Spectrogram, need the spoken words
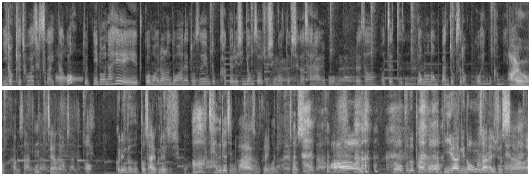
이렇게 좋아질 수가 있다고 어. 또 이번 해에 있고 뭐 이러는 동안에 또 선생님도 각별히 신경 써주신 네. 것도 제가 잘 알고 네. 그래서 어쨌든 너무너무 만족스럽고 행복합니다. 아유, 감사합니다. 제가 더 감사합니다. 어, 그림도 더 잘 그려주시고. 아, 잘 그려지는 거 아유, 아주 그러니까 뭐 예, 좋습니다. 아 너무 뿌듯하고 이야기 너무 잘해주셨어요. 네,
